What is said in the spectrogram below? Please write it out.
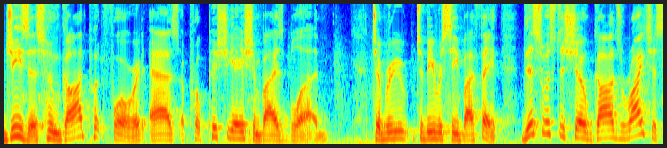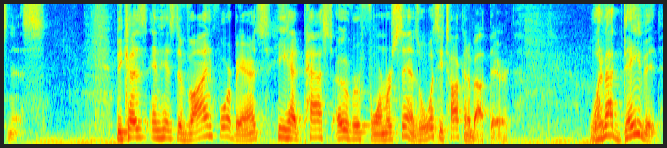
Jesus, whom God put forward as a propitiation by his blood to be, to be received by faith. This was to show God's righteousness because in his divine forbearance he had passed over former sins. Well, what's he talking about there? What about David?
